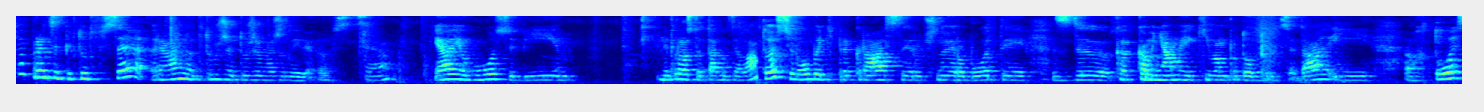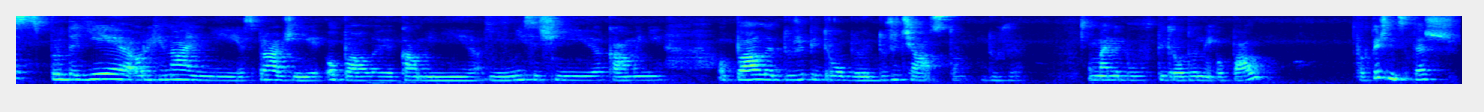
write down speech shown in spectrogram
Та, в принципі, тут все реально дуже-дуже важливе. Ось це. Я його собі не просто так взяла. Хтось робить прикраси ручної роботи з каменями, які вам подобаються. Да? І е, хтось продає оригінальні, справжні опали, камені, місячні камені. Опали дуже підроблюють, дуже часто. Дуже. У мене був підроблений опал. Фактично, це теж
